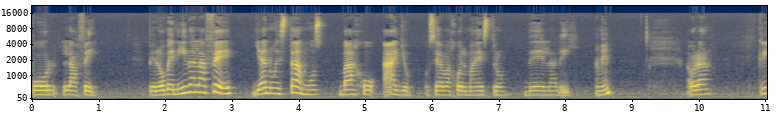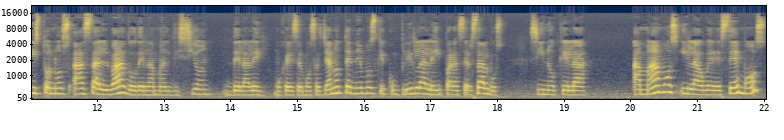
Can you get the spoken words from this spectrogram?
por la fe. Pero venida la fe, ya no estamos bajo ayo, o sea, bajo el maestro de la ley. Amén. Ahora, Cristo nos ha salvado de la maldición de la ley, mujeres hermosas. Ya no tenemos que cumplir la ley para ser salvos, sino que la amamos y la obedecemos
